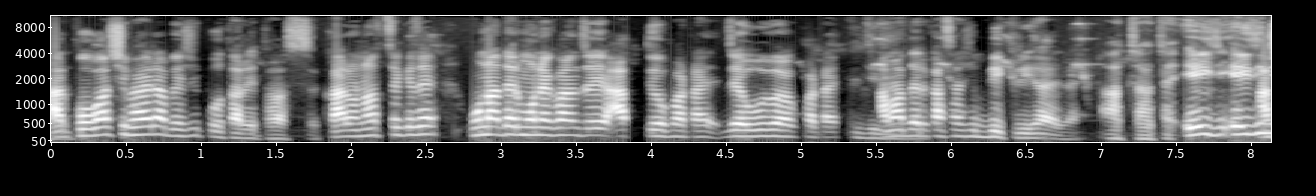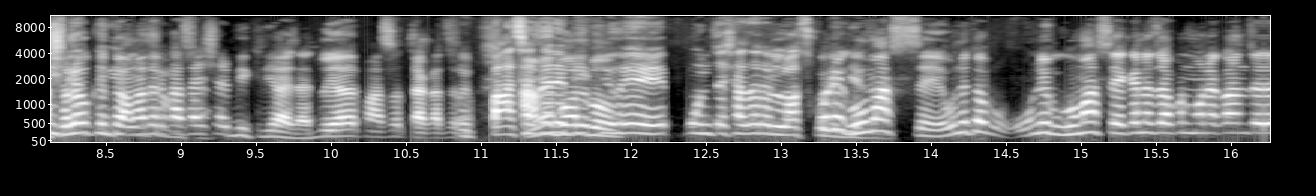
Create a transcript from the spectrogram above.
আর প্রবাসী ভাইরা বেশি প্রতারিত হচ্ছে। কারণ হচ্ছে কি যে ওনাদের মনে করেন যে আত্মীয় পাঠায় যে অভিভাবক পাঠায়। আমাদের কাছে এসে বিক্রি হয়ে যায়। আচ্ছা আচ্ছা। এই এই আসলেও কিন্তু আমাদের কাছে এসে বিক্রি হয়ে যায় দুই হাজার পাঁচ হাজার টাকা আমি বলবো- বিক্রি হয়ে পঞ্চাশ হাজারের লস করে। ঘুমাচ্ছে উনি তো উনি ঘুমাচ্ছে এখানে যখন মনে করেন যে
